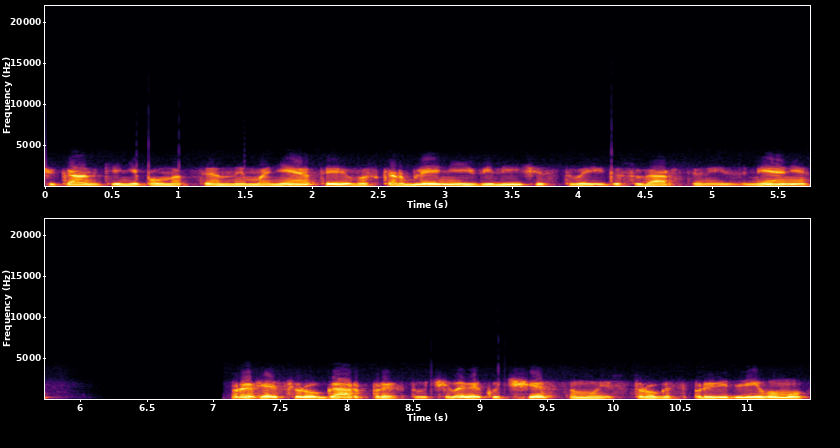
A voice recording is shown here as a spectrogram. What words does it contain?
чеканке неполноценной монеты, в оскорблении величества и государственной измене. Профессору Гарпрехту, человеку честному и строго справедливому,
